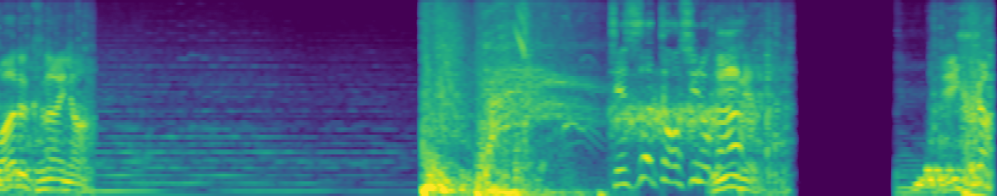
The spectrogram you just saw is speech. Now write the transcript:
悪くないな。手伝ってほしいのか？いいね。行くか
